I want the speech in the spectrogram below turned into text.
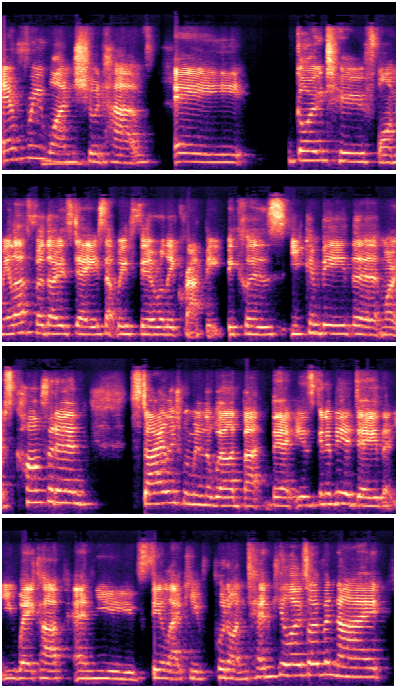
everyone should have a go to formula for those days that we feel really crappy because you can be the most confident, stylish woman in the world, but there is going to be a day that you wake up and you feel like you've put on 10 kilos overnight.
